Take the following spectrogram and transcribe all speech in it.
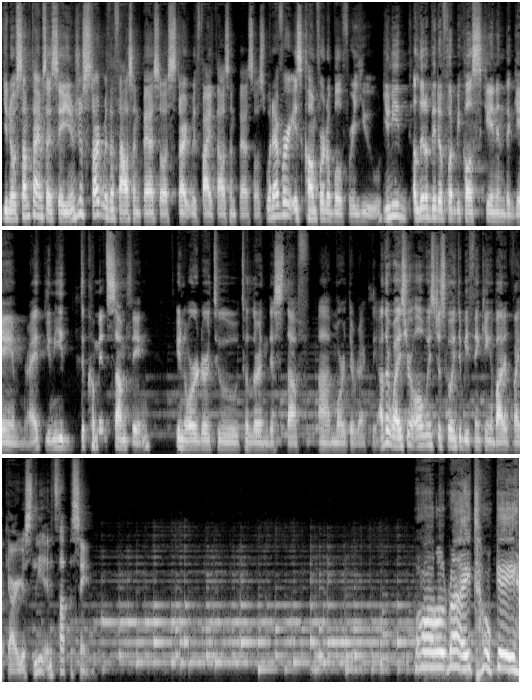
you know, sometimes I say, you know, just start with a thousand pesos, start with five thousand pesos, whatever is comfortable for you. You need a little bit of what we call skin in the game, right? You need to commit something in order to to learn this stuff uh, more directly. Otherwise, you're always just going to be thinking about it vicariously, and it's not the same. All right. Okay.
